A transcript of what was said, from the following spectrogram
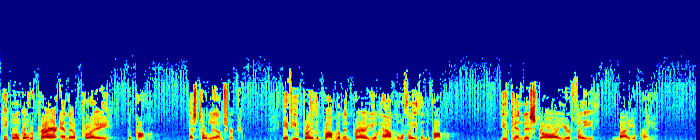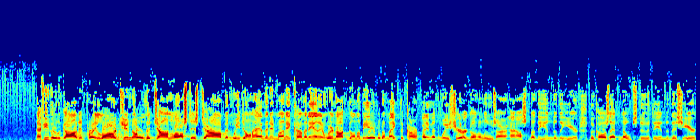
People will go to prayer and they'll pray the problem. That's totally unscriptural. If you pray the problem in prayer, you'll have more faith in the problem. You can destroy your faith by your praying. Now, if you go to God and pray, Lord, you know that John lost his job and we don't have any money coming in and we're not going to be able to make the car payment and we sure are going to lose our house by the end of the year because that note's due at the end of this year.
